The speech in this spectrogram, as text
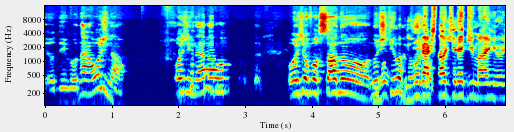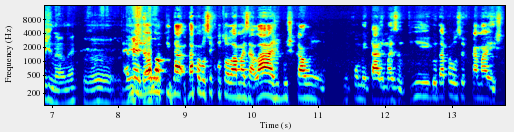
Eu digo, não, hoje não. Hoje não. Hoje eu vou só no, no Não estilo. Não vou gastar o direito de imagem hoje, não, né? É melhor que dá, dá para você controlar mais a live, buscar um, um comentário mais antigo, dá para você ficar mais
